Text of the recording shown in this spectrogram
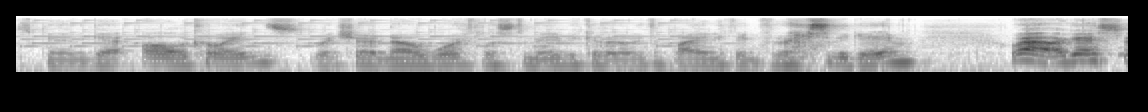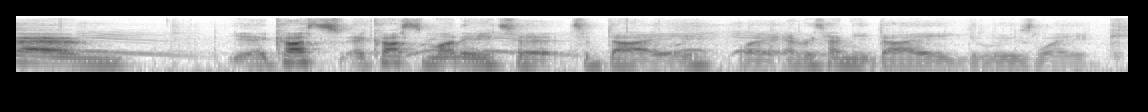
Just gonna get all the coins, which are now worthless to me because I don't need to buy anything for the rest of the game. Well, I guess um, yeah, it costs it costs money to to die. Like every time you die, you lose like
